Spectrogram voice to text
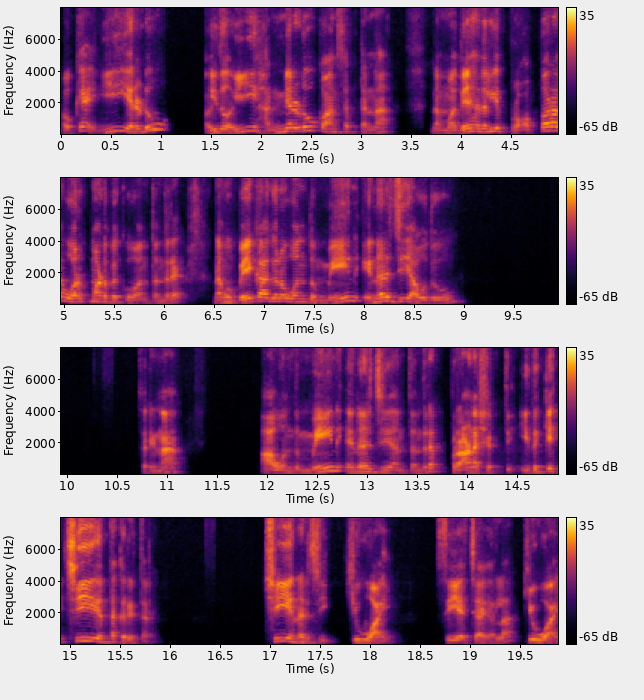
ಓಕೆ ಈ ಎರಡು, ಇದು ಈ ಹನ್ನೆರಡು ಕಾನ್ಸೆಪ್ಟ್ ಅನ್ನ ನಮ್ಮ ದೇಹದಲ್ಲಿ ಪ್ರಾಪರ್ ಆಗಿ ವರ್ಕ್ ಮಾಡಬೇಕು ಅಂತಂದ್ರೆ ನಮಗೆ ಬೇಕಾಗಿರೋ ಒಂದು ಮೇನ್ ಎನರ್ಜಿ ಯಾವುದು? ಸರಿನಾ? ಆ ಒಂದು ಮೇನ್ ಎನರ್ಜಿ ಅಂತಂದ್ರೆ ಪ್ರಾಣಶಕ್ತಿ. ಇದಕ್ಕೆ ಚಿ ಅಂತ ಕರೀತಾರೆ. Chi energy Q I C H I ಅಲ್ಲ ಕ್ಯೂ ಐ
